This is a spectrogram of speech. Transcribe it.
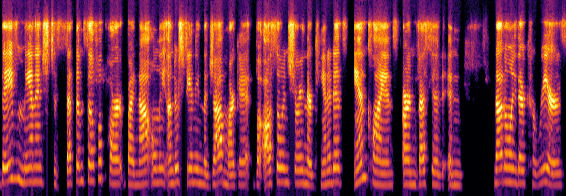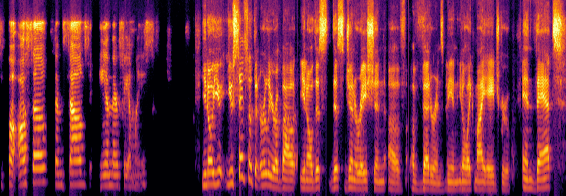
they've managed to set themselves apart by not only understanding the job market, but also ensuring their candidates and clients are invested in not only their careers, but also themselves and their families. You know, you you said something earlier about, you know, this this generation of of veterans being, you know, like my age group. And that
